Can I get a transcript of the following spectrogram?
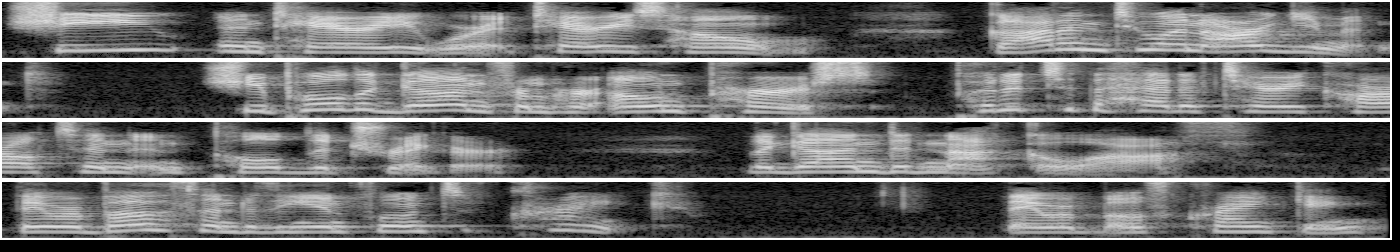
she and Terry were at Terry's home, got into an argument. She pulled a gun from her own purse, put it to the head of Terry Carlton, and pulled the trigger. The gun did not go off. They were both under the influence of crank. They were both cranking.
